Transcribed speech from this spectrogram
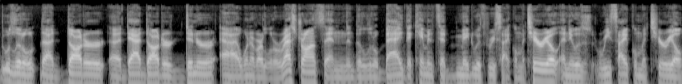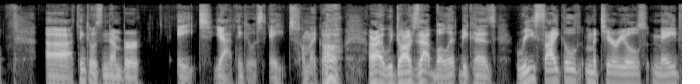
little uh, daughter, uh, dad daughter dinner at one of our little restaurants, and the little bag that came in said made with recycled material, and it was recycled material. Uh, I think it was number eight. Yeah, I think it was eight. So I'm like, oh, all right, we dodged that bullet because recycled materials made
